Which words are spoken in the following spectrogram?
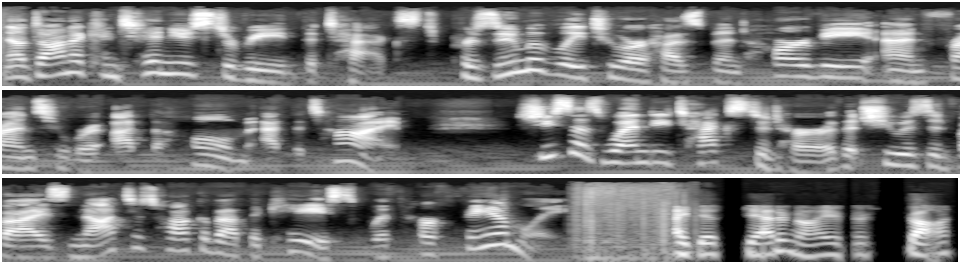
now, Donna continues to read the text, presumably to her husband, Harvey, and friends who were at the home at the time. She says Wendi texted her that she was advised not to talk about the case with her family. I guess Dad and I are just shocked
